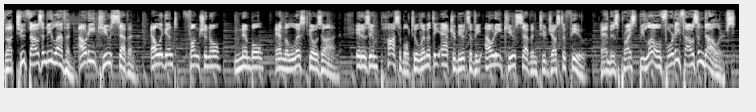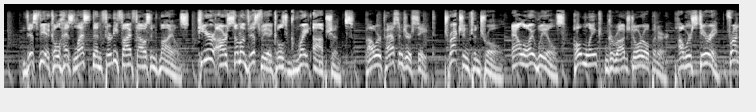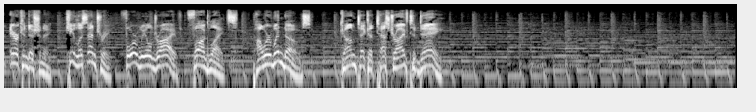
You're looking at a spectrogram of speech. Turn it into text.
The 2011 Audi Q7. Elegant, functional, nimble, and the list goes on. It is impossible to limit the attributes of the Audi Q7 to just a few and is priced below $40,000. This vehicle has less than 35,000 miles. Here are some of this vehicle's great options. Power passenger seat traction control, alloy wheels, HomeLink garage door opener, power steering, front air conditioning, keyless entry, four-wheel drive, fog lights, power windows. Come take a test drive today.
